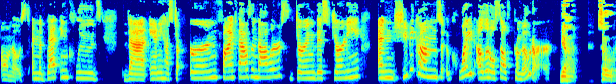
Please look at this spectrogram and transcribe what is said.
almost, and the bet includes that Annie has to earn five thousand dollars during this journey, and she becomes quite a little self promoter. Yeah. So,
